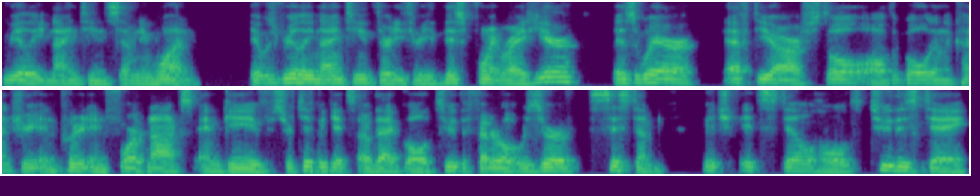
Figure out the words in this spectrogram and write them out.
really 1971. It was really 1933. This point right here is where FDR stole all the gold in the country and put it in Fort Knox and gave certificates of that gold to the Federal Reserve System, which it still holds to this day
